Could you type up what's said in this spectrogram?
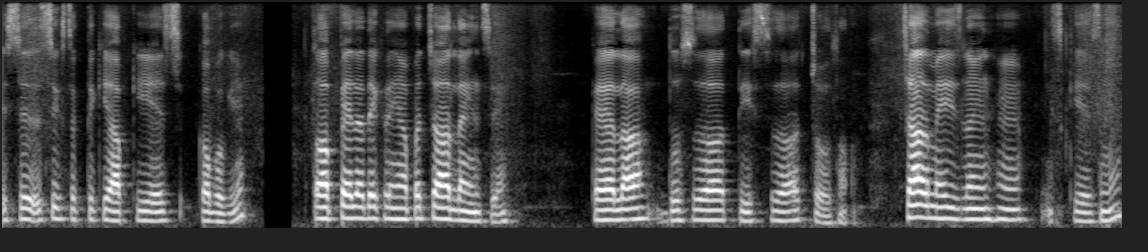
इससे सीख सकते कि आपकी एज कब होगी। तो आप पहला देख रहे हैं यहाँ पर चार लाइन से पहला, दूसरा, तीसरा, चौथा। चार मेरिज लाइन है इस केस में।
